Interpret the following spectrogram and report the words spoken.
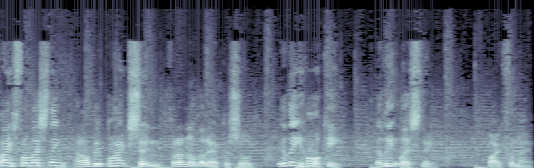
Thanks for listening, and I'll be back soon for another episode. Elite Hockey, Elite Listening. Bye for now.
